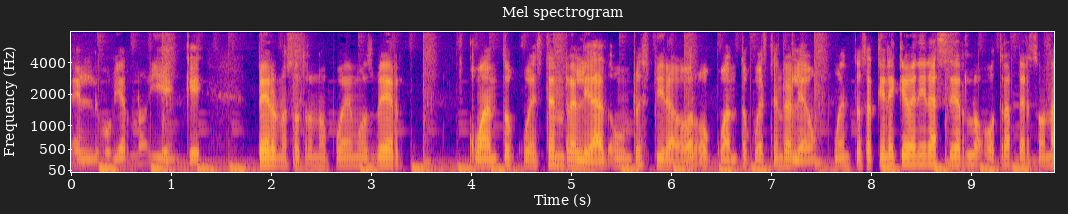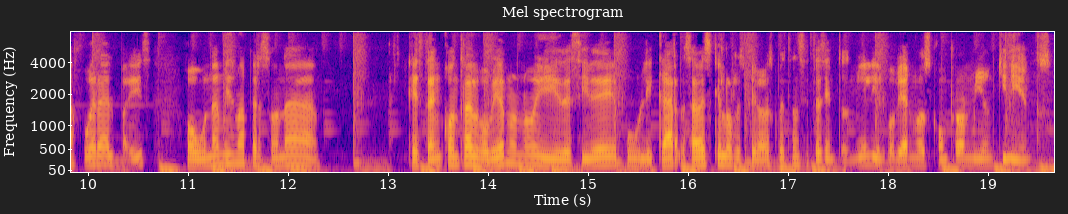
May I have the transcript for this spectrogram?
el, gobierno y en qué, pero nosotros no podemos ver cuánto cuesta en realidad un respirador o cuánto cuesta en realidad un puente. O sea, tiene que venir a hacerlo otra persona fuera del país o una misma persona que está en contra del gobierno, ¿no? Y decide publicar, sabes que los respiradores cuestan 700 mil y el gobierno los compra un millón quinientos.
